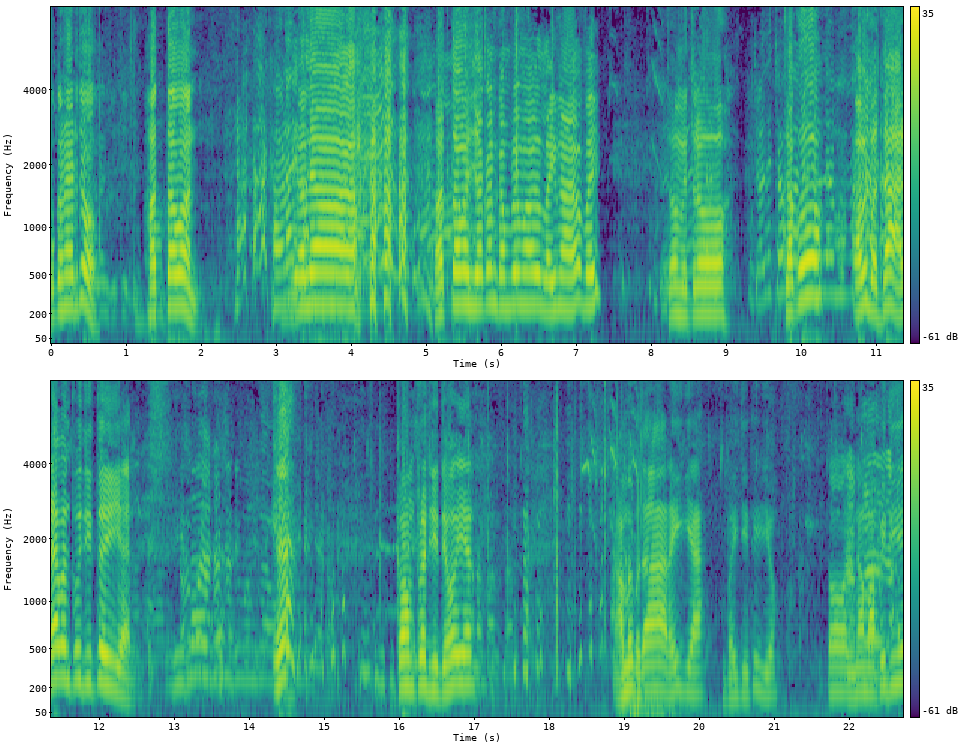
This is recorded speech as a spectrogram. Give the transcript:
ઓગણસાઠ જો. સત્તાવન. સત્તાવન સેકન્ડ કમ્પ્લીટ લઈને આવ્યો ભાઈ. તો મિત્રો, ચકુ, અમે બધા હાર્યા પણ તું જીતો યાર. એ કમ્પ્લીટ જીત્યો હો યાર. અમે બધા રહી ગયા. ભાઈ જીતી ગયો. તો ઇનામ આપી દઈએ.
